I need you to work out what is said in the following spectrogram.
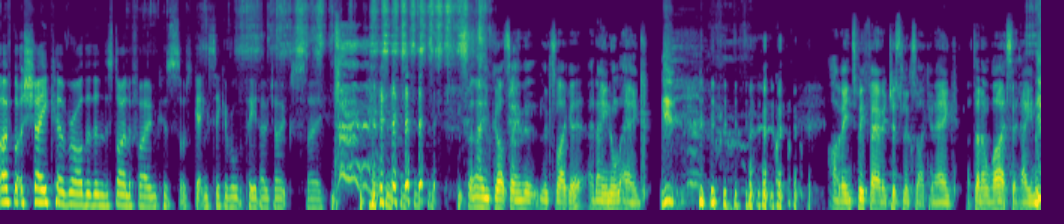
I've got a shaker rather than the stylophone because I was getting sick of all the pedo jokes. So so now you've got something that looks like a, an anal egg. I mean, to be fair, it just looks like an egg. I don't know why I said anal.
